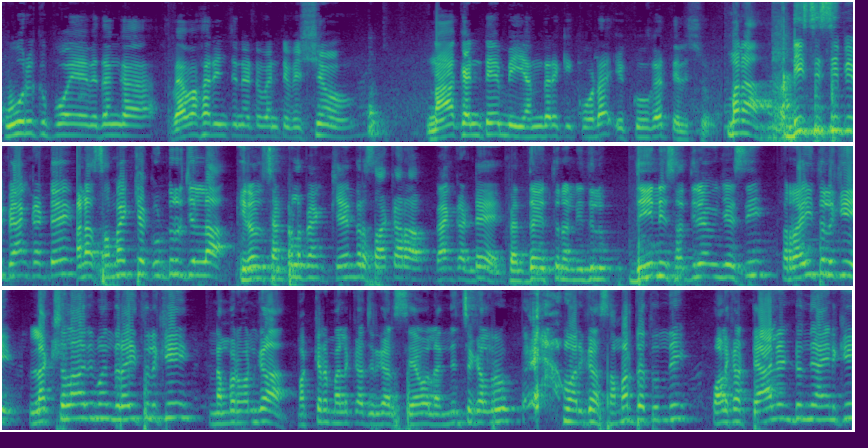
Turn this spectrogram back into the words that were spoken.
కూరుకుపోయే విధంగా వ్యవహరించినటువంటి విషయం నాకంటే మీ అందరికీ కూడా ఎక్కువగా తెలుసు. మన డిసిసిబి బ్యాంక్ అంటే మన సమైక్య గుంటూరు జిల్లా ఈరోజు సెంట్రల్ బ్యాంక్ కేంద్ర సహకార బ్యాంక్ అంటే పెద్ద ఎత్తున నిధులు. దీన్ని సద్వినియోగం చేసి రైతులకి లక్షలాది మంది రైతులకి నంబర్ వన్గా మక్కర మల్లికార్జున గారు సేవలు అందించగలరు. వారికి ఆ సమర్థత ఉంది వాళ్ళకి ఆ టాలెంట్ ఉంది ఆయనకి.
